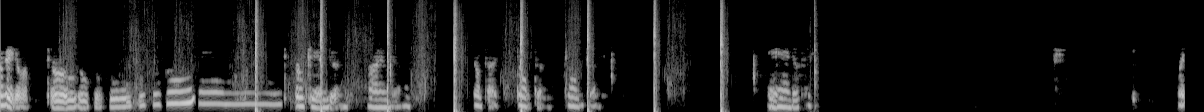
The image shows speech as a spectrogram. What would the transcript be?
Okay. Go, go, go, go, go, go, go, go, and okay, I'm done. I'm done. Don't touch, don't touch, don't touch. And okay. What?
